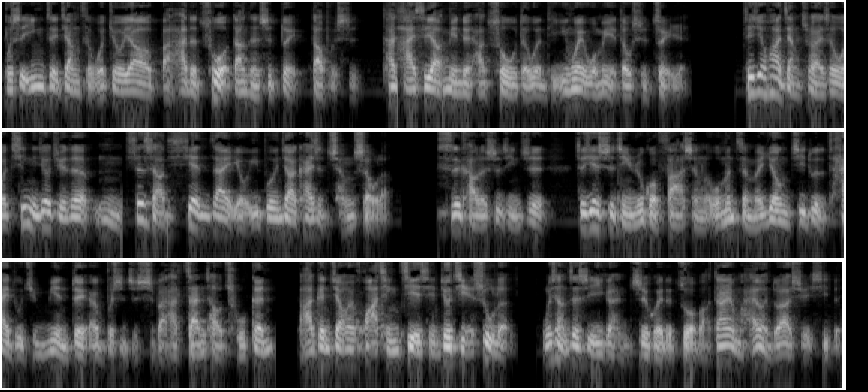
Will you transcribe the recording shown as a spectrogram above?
不是因这这样子，我就要把他的错当成是对，倒不是，他还是要面对他错误的问题，因为我们也都是罪人。这些话讲出来的时候，我心里就觉得，嗯，至少现在有一部分就要开始成熟了。思考的事情是，这些事情如果发生了，我们怎么用基督的态度去面对，而不是只是把它斩草除根，把它跟教会划清界限就结束了。我想这是一个很智慧的做法。当然，我们还有很多要学习的。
